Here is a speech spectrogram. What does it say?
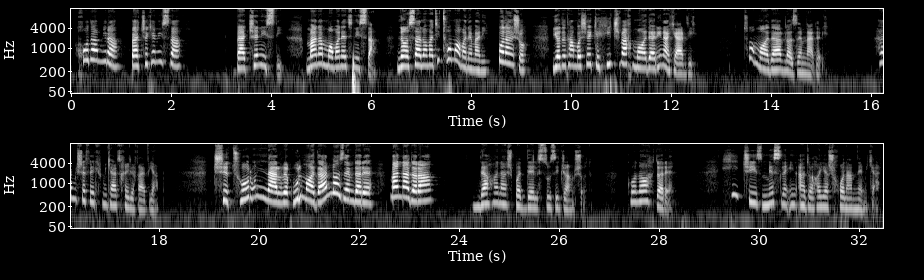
خودم میرم. بچه که نیستم. بچه نیستی. منم مامانت نیستم. ناسلامتی تو مامان منی. بلند شو. یادتم باشه که هیچ وقت مادری نکردی. تو مادر لازم نداری. همیشه فکر می‌کرد خیلی قویم. چطور اون نرقول مادر لازم داره؟ من ندارم. دهانش با دلسوزی جمع شد. گناه داره. هیچ چیز مثل این اداهایش خولم نمی‌کرد.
